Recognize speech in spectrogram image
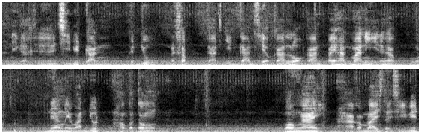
อันนี่ก็คือชีวิตการเป็นอยู่นะครับ การกินการเที่ยวการเลาะการไปหันมานี่นะครับเนื่องในวันยุดเราก็ต้องว่าง่ายหากำไรใส่ชีวิต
